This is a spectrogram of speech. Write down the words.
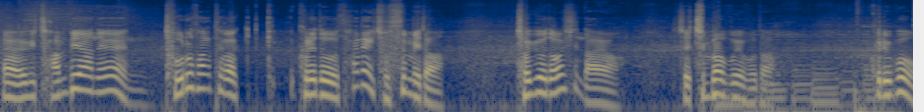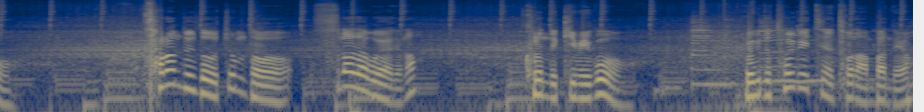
아, 여기 잠비아는 도로 상태가 기- 그래도 상당히 좋습니다. 저기보다 훨씬 나아요. 저 짐바브웨보다. 그리고 사람들도 좀 더 순하다고 해야 되나? 그런 느낌이고 여기도 톨게이트는 돈 안 받네요.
